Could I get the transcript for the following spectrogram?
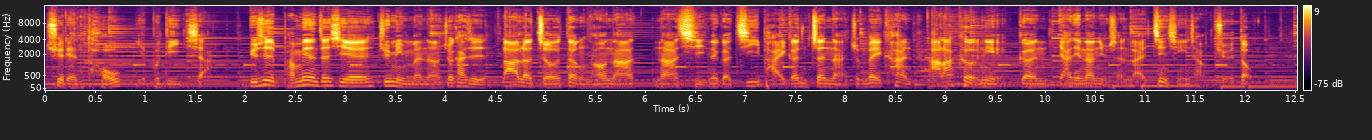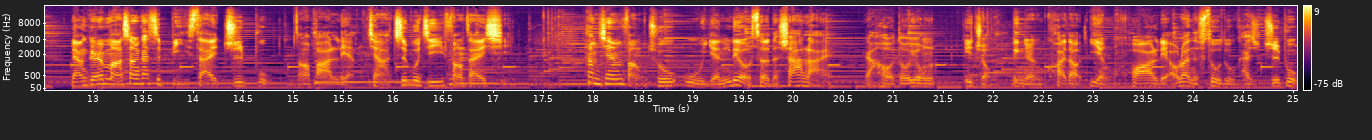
却连头也不低一下。于是旁边的这些居民们呢，就开始拉了折凳，然后拿拿起那个鸡排跟针来，准备看阿拉克涅跟雅典娜女神来进行一场决斗。两个人马上开始比赛织布，然后把两架织布机放在一起，他们先纺出五颜六色的纱来。然后都用一种令人快到眼花缭乱的速度开始织布。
